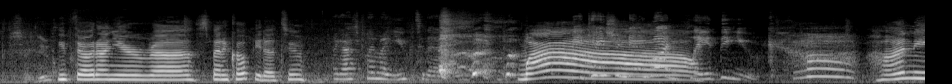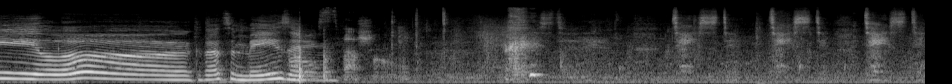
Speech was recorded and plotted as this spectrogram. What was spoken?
Yes, I do. You throw it on your uh, spanakopita too. I got to play my uke today. Wow. Vacation day one, played the uke. Honey, look. That's amazing. Oh, special. Taste it. Taste it. Taste it. Taste it.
